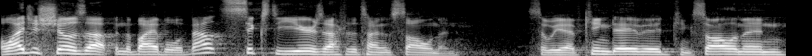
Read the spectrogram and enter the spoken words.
Elijah shows up in the Bible about 60 years after the time of Solomon. So we have King David, King Solomon,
